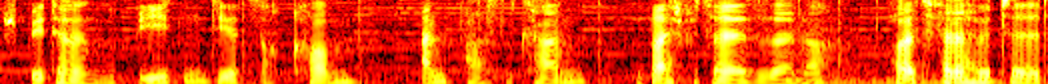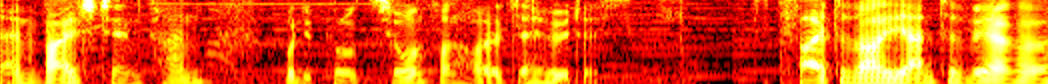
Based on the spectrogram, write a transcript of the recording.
späteren Gebieten, die jetzt noch kommen, anpassen kann und beispielsweise seine Holzfällerhütte in einen Wald stellen kann, wo die Produktion von Holz erhöht ist. Die zweite Variante wäre,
